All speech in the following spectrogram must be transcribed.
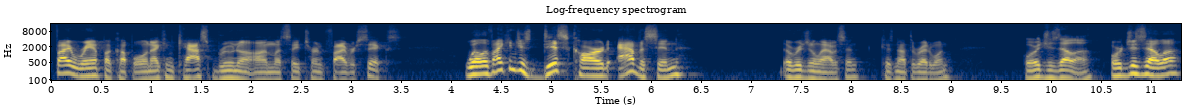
if I ramp a couple and I can cast Bruna on, let's say, turn five or six, well, if I can just discard Avacyn, the original Avacyn, because not the red one, or Gisela. or Gisela,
